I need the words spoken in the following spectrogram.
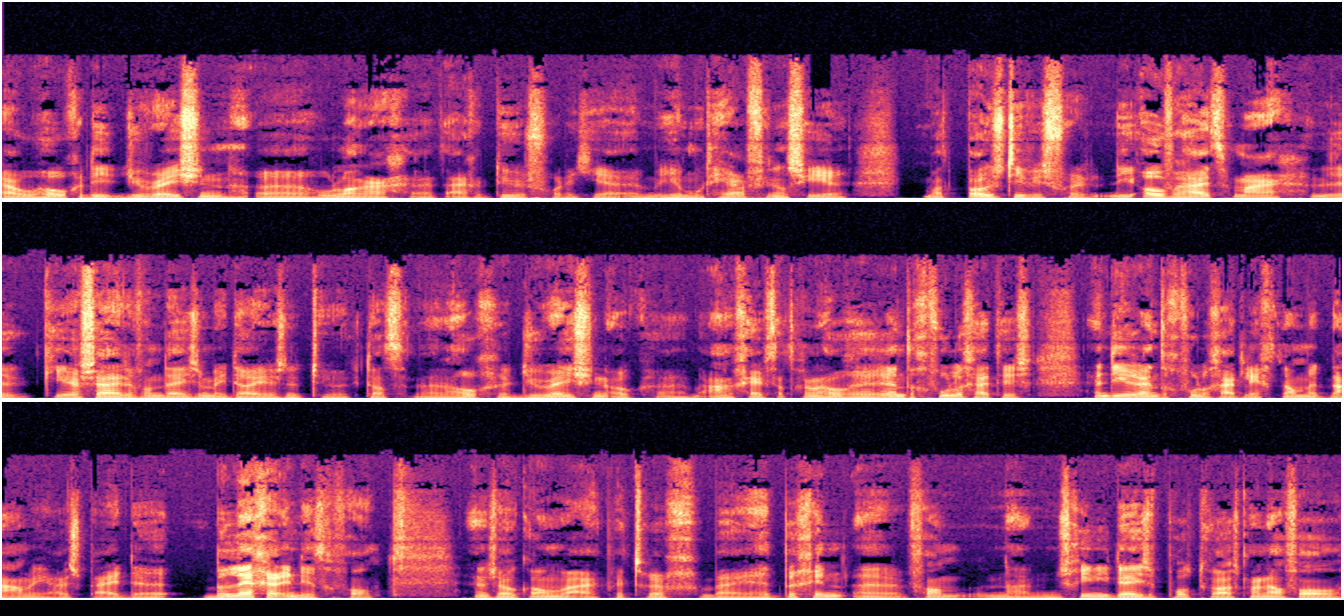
ja, hoe hoger die duration, uh, hoe langer het eigenlijk duurt voordat je eh, je moet herfinancieren. Wat positief is voor die overheid, maar de keerzijde van deze medaille is natuurlijk dat een hogere duration ook uh, aangeeft dat er een hogere rentegevoeligheid is. En die rentegevoeligheid ligt dan met name juist bij de belegger in dit geval. En zo komen we eigenlijk weer terug bij het begin uh, van, nou, misschien niet deze podcast, maar in elk geval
